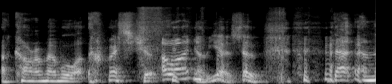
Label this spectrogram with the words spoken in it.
I can't remember what the question. Oh, I know. Yeah. So that and,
